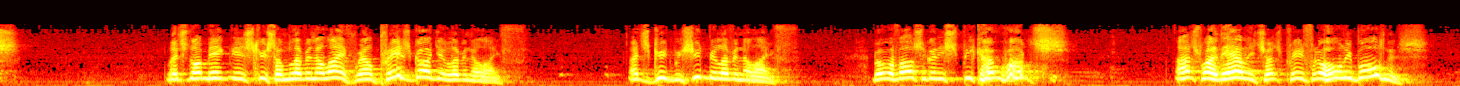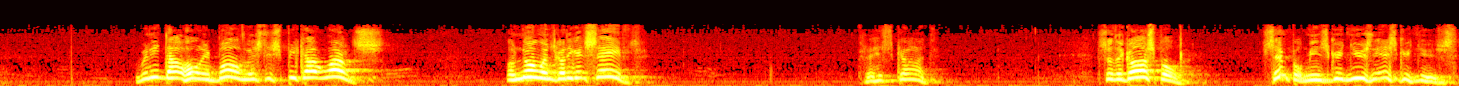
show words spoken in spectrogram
Let's not make the excuse, I'm living a life. Well, praise God you're living a life. That's good. We should be living a life. But we've also got to speak out words. That's why the early church prayed for a holy boldness. We need that holy boldness to speak out words. Or no one's going to get saved. Praise God. So the gospel, simple, means good news, and it is good news.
